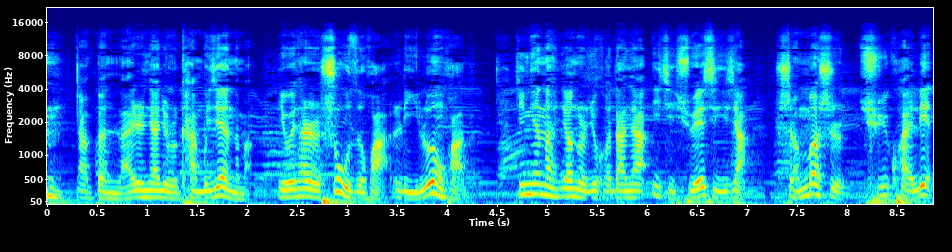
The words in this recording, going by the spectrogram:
啊，本来人家就是看不见的嘛，因为它是数字化、理论化的。今天呢，秧歌就和大家一起学习一下什么是区块链。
